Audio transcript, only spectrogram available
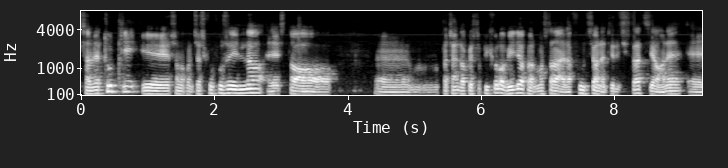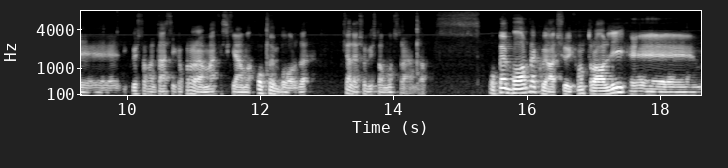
Salve a tutti, eh, sono Francesco Fusillo e sto ehm, facendo questo piccolo video per mostrare la funzione di registrazione eh, di questo fantastico programma che si chiama OpenBoard, che adesso vi sto mostrando. OpenBoard qui ha i suoi controlli e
